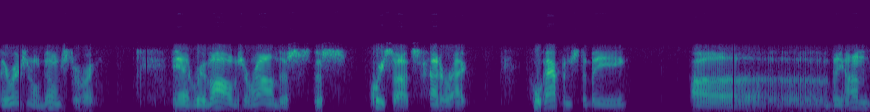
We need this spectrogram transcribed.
the original Dune story it revolves around this this Kwisatz Haderach, who happens to be uh, the un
